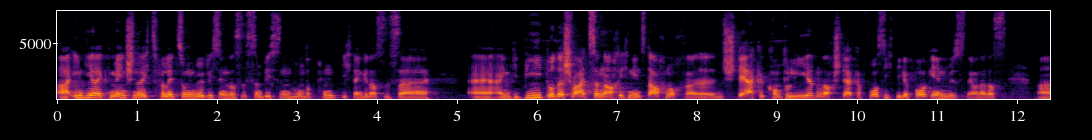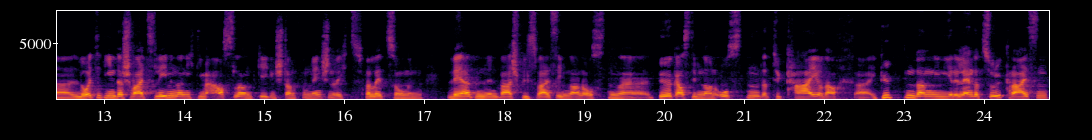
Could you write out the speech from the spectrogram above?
äh, indirekt Menschenrechtsverletzungen möglich sind. Das ist ein bisschen ein Wunderpunkt. Ich denke, das ist äh, äh, ein Gebiet, wo der Schweizer Nachrichtendienst auch noch äh, stärker kontrolliert und auch stärker vorsichtiger vorgehen müsste. Oder dass äh, Leute, die in der Schweiz leben, dann nicht im Ausland Gegenstand von Menschenrechtsverletzungen werden, wenn beispielsweise im Nahen Osten äh, Bürger aus dem Nahen Osten, der Türkei oder auch äh, Ägypten dann in ihre Länder zurückreisen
